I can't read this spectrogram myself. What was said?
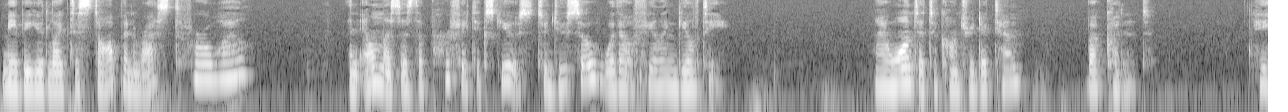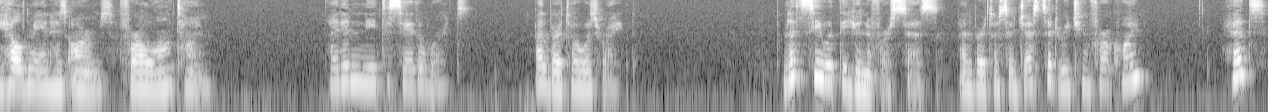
Maybe you'd like to stop and rest for a while? An illness is the perfect excuse to do so without feeling guilty. I wanted to contradict him, but couldn't. He held me in his arms for a long time. I didn't need to say the words. Alberto was right. Let's see what the universe says, Alberto suggested, reaching for a coin. Heads,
